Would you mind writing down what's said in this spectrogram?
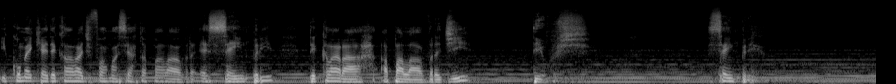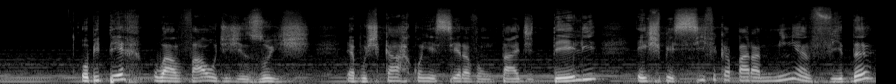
E como é que é declarar de forma certa a palavra? É sempre declarar a palavra de Deus. Sempre. Obter o aval de Jesus é buscar conhecer a vontade dele específica para a minha vida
